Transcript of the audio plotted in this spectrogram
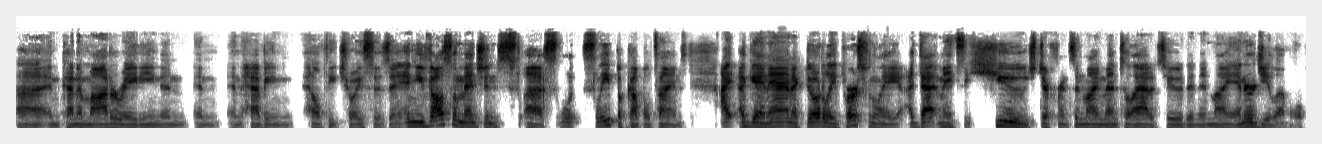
uh, and kind of moderating and and and having healthy choices. And, you've also mentioned uh, sleep a couple times. I again, anecdotally, personally, that makes a huge difference in my mental attitude and in my energy level.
